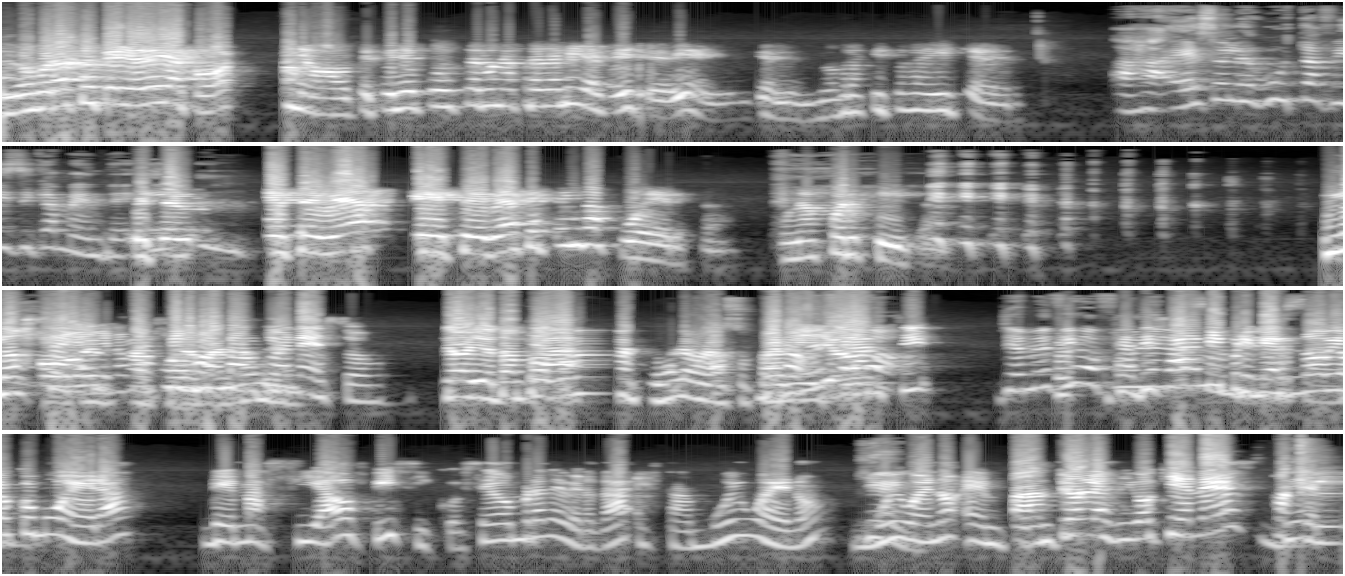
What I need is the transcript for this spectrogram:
Unos brazos que yo diga, coño, que yo puedo usar una franelilla que dice bien, ¿entiendes? Unos bracitos ahí chéveres. Ajá, eso les gusta físicamente. Que Y- se, que se vea, que se vea que tenga fuerza. Una fuercita. No sé, yo no me fijo tanto en eso. No, yo tampoco Ya. me pongo los brazos. Para Bueno, mí, yo, yo, Francis, Yo me fijo full Francis en la sabe mi primer novio cómo era, demasiado físico. Ese hombre de verdad está muy bueno, ¿Quién? muy bueno. En Patreon les digo quién es para que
